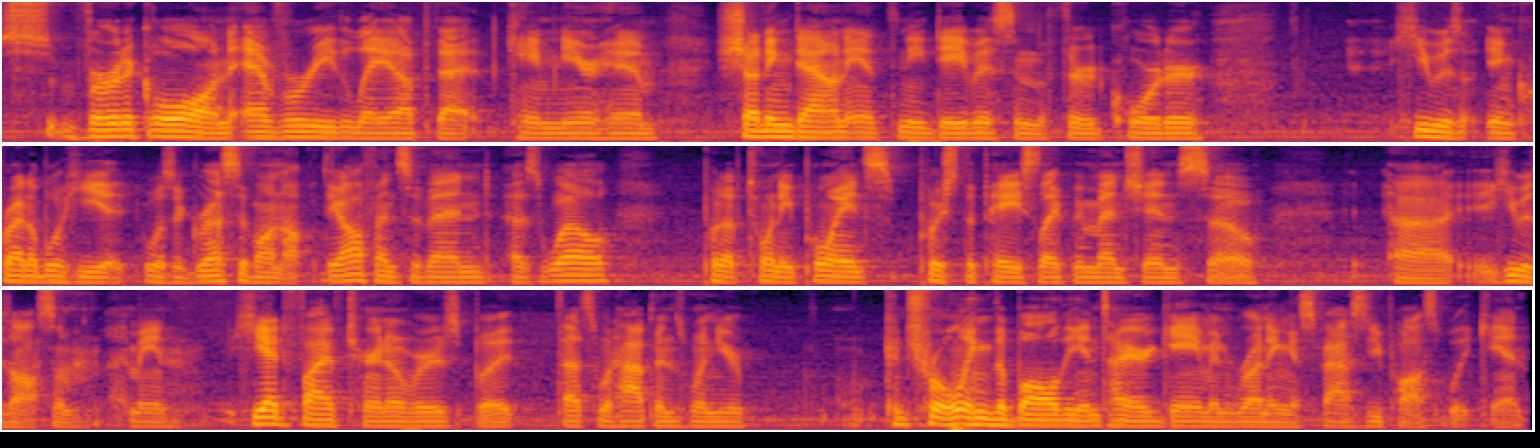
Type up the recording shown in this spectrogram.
vertical on every layup that came near him, shutting down Anthony Davis in the third quarter he was incredible. He uh, was aggressive on uh, the offensive end as well. Put up 20 points, pushed the pace like we mentioned. So uh, he was awesome. I mean, he had five turnovers, but that's what happens when you're controlling the ball the entire game and running as fast as you possibly can.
